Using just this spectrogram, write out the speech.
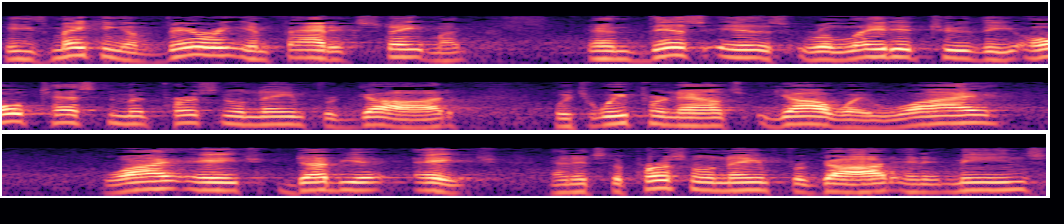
he's making a very emphatic statement. And this is related to the Old Testament personal name for God, which we pronounce Yahweh. Y, Y-H-W-H. And it's the personal name for God, and it means,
